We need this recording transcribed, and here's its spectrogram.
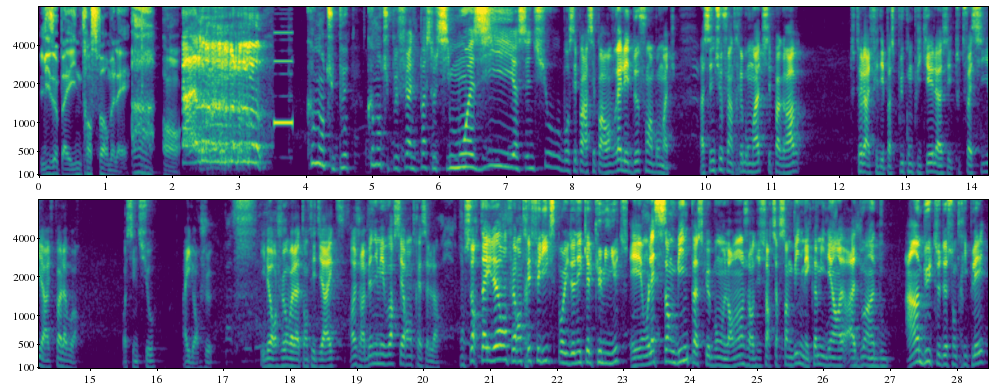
L'isopaïne transforme les A en Comment tu peux, comment tu peux faire une passe aussi moisie, Asensio? Bon, c'est pas, c'est pas. grave. En vrai, les deux font un bon match. Asensio fait un très bon match, c'est pas grave. Tout à l'heure, il fait des passes plus compliquées. Là, c'est toute facile, il arrive pas à l'avoir. Oh, Asensio. Ah, il est hors jeu. Il est hors jeu, on va la tenter direct. Ah, j'aurais bien aimé voir si elle rentrait celle-là. On sort Tyler, on fait rentrer Félix pour lui donner quelques minutes. Et on laisse Sangbin parce que bon, normalement j'aurais dû sortir Sangbin, mais comme il est à, un, but de son triplé,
